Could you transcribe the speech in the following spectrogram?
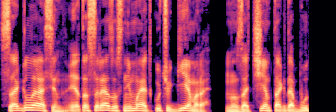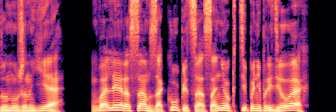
Согласен, это сразу снимает кучу гемора. Но зачем тогда буду нужен я? Валера сам закупится, а Санек типа не при делах.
